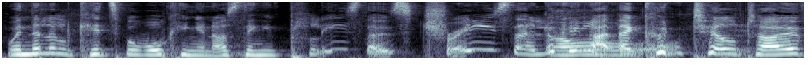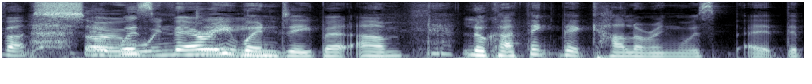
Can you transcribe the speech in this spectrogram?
when the little kids were walking in, I was thinking, please, those trees, they're looking like they could tilt over. so it was very windy. windy, but um, look, I think their colouring was uh, the,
